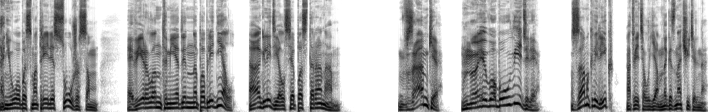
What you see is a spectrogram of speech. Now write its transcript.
Они оба смотрели с ужасом. Вирланд медленно побледнел, а огляделся по сторонам. «В замке? Но его бы увидели!» «Замок велик», ответил я многозначительно.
